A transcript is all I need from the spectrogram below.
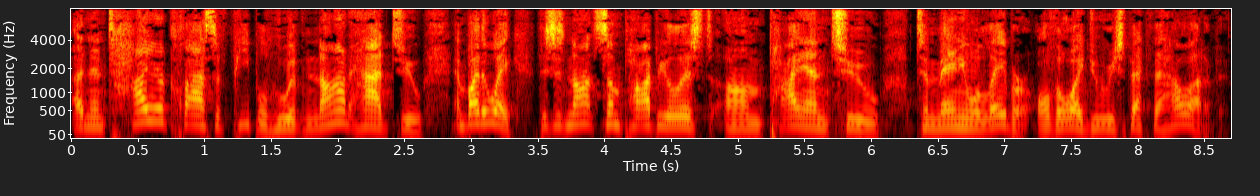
an entire class of people who have not had to, and by the way, this is not some populist, um, pie end to, to manual labor, although I do respect the hell out of it.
